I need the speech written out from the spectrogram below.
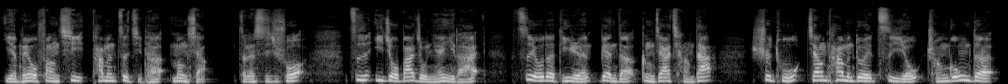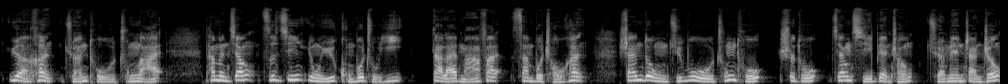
也没有放弃他们自己的梦想。泽连斯基说：“自1989年以来，自由的敌人变得更加强大。”试图将他们对自由成功的怨恨卷土重来，他们将资金用于恐怖主义，带来麻烦，散布仇恨，煽动局部冲突，试图将其变成全面战争，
